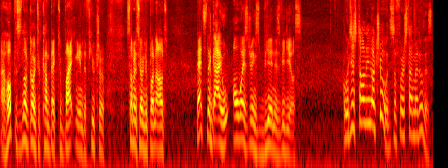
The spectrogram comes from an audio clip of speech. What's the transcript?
i hope this is not going to come back to bite me in the future. Someone's going to point out, that's the guy who always drinks beer in his videos. Which is totally not true. It's the first time I do this.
